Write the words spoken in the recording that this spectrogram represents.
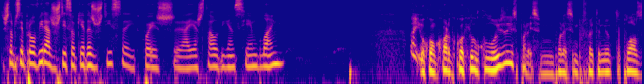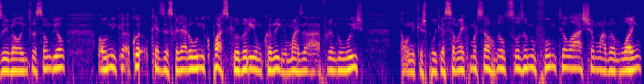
estamos sempre a ouvir à Justiça o que é da Justiça e depois uh, há esta audiência em Belém. Bem, eu concordo com aquilo que o Luís disse, parece-me parece perfeitamente plausível a intervenção dele. A única, quer dizer, se calhar o único passo que eu daria um bocadinho mais à, frente do Luís, a única explicação é que Marcelo Rebelo de Sousa, no fundo, tem lá a chamada Belém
